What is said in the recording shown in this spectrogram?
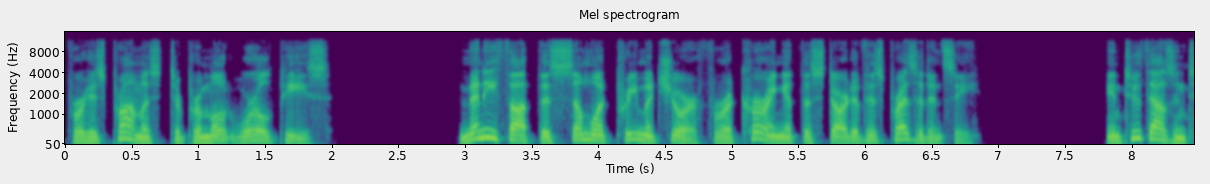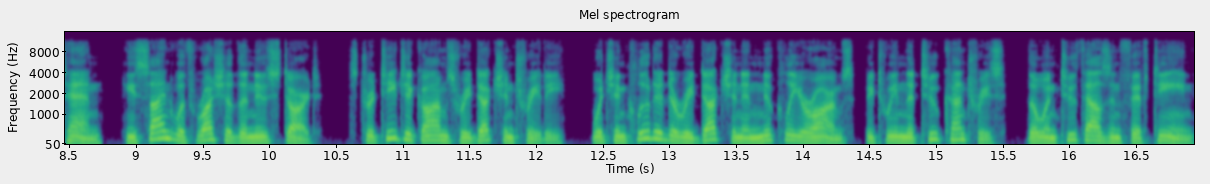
for his promise to promote world peace. Many thought this somewhat premature for occurring at the start of his presidency. In 2010, he signed with Russia the New START, Strategic Arms Reduction Treaty, which included a reduction in nuclear arms between the two countries, though in 2015,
